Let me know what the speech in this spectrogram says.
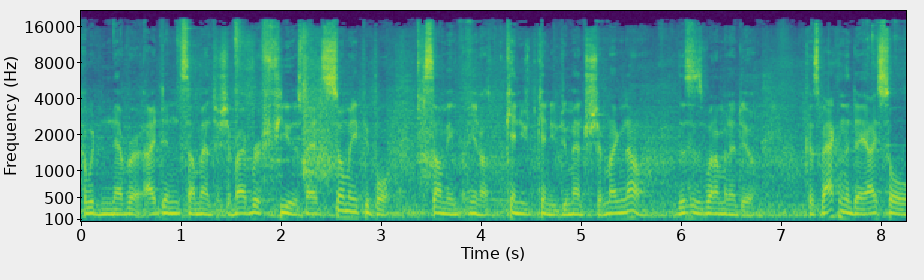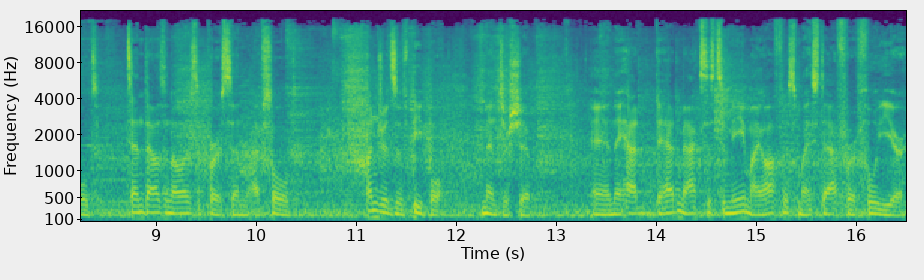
I would never. I didn't sell mentorship. I refused. I had so many people tell me, you know, can you can you do mentorship? I'm like, no. This is what I'm going to do. Because back in the day, I sold ten thousand dollars a person. I've sold hundreds of people mentorship and they had they had access to me, my office, my staff for a full year,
